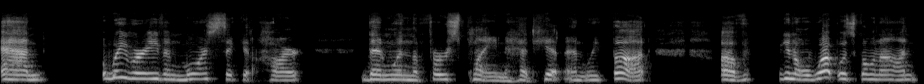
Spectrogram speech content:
And we were even more sick at heart than when the first plane had hit. And we thought of, you know, what was going on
